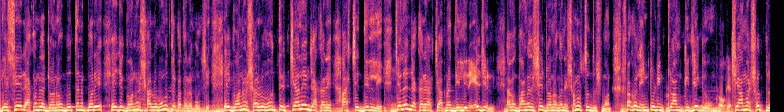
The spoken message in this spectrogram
দেশের এখনকার জন অভ্যুত্থানের পরে এই যে গণ সার্বভৌমত্বের কথাটা বলছি এই গণ সার্বভৌমত্বের চ্যালেঞ্জ আকারে আসছে দিল্লি। চ্যালেঞ্জ আকারে আসছে আপনার দিল্লির এজেন্ট এবং বাংলাদেশের জনগণের সমস্ত দুশ্মন সকলে ইনক্লুডিং ট্রাম্প কি যে কেউ সে আমার শত্রু।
